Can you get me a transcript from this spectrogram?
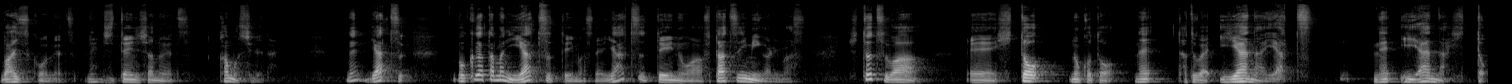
バイスコーのやつ、ね、自転車のやつかもしれない。ね、やつ僕がたまに「やつ」って言いますね。やつっていうのは2つ意味があります。一つは、えー、人のこと、ね、例えば嫌なやつ、ね、嫌な人、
